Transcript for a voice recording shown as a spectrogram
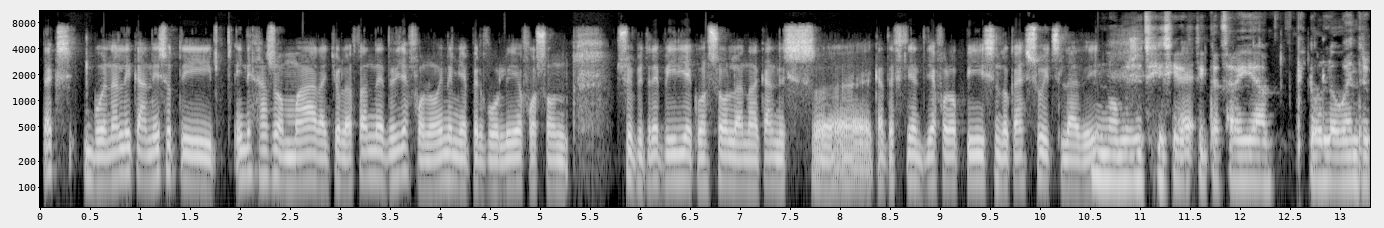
εντάξει, μπορεί να λέει κανείς ότι είναι χαζομάρα και όλα αυτά. Ναι, δεν διαφωνώ, είναι μια υπερβολή εφόσον σου επιτρέπει η ίδια κονσόλα να κάνεις ε, κατευθείαν τη διαφοροποίηση, να το κάνεις Switch δηλαδή. Νομίζω ότι έχει σχεδιαστεί ε, καθαρά για πιο low entry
